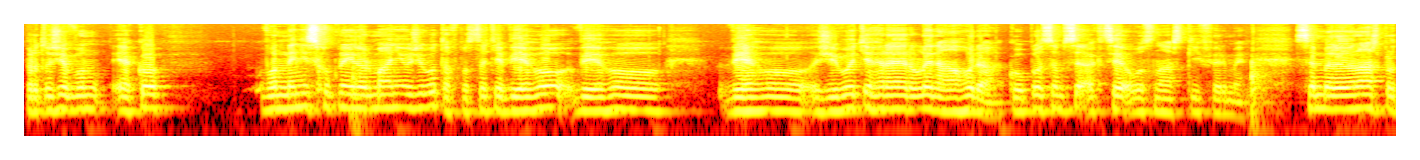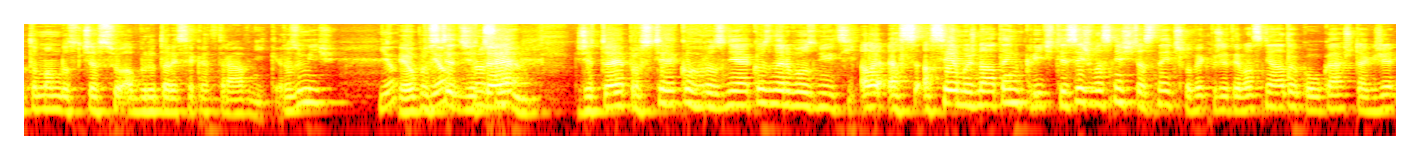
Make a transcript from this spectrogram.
protože on jako on není schopný normálního života. V podstatě v jeho, v jeho v jeho životě hraje roli náhoda. Koupil jsem si akcie ovocnářské firmy. Jsem milionář, proto mám dost času a budu tady sekat trávník. Rozumíš? Jo, jo prostě, jo, že, to je, že to je prostě jako hrozně jako znervozňující, ale asi, asi je možná ten klíč, ty jsi vlastně šťastný člověk, protože ty vlastně na to koukáš tak, že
